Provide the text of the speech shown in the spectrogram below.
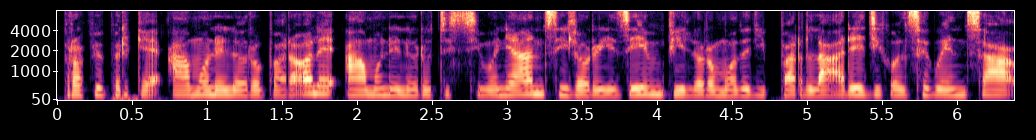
proprio perché amo le loro parole, amo le loro testimonianze, i loro esempi, il loro modo di parlare e di conseguenza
